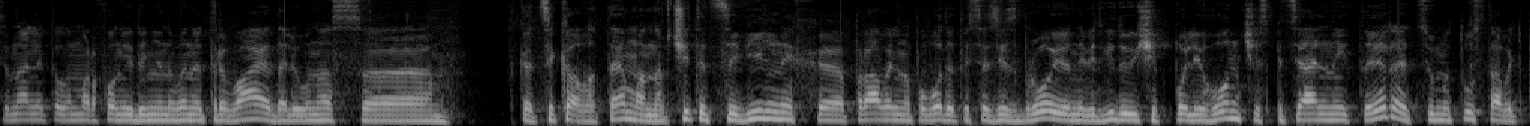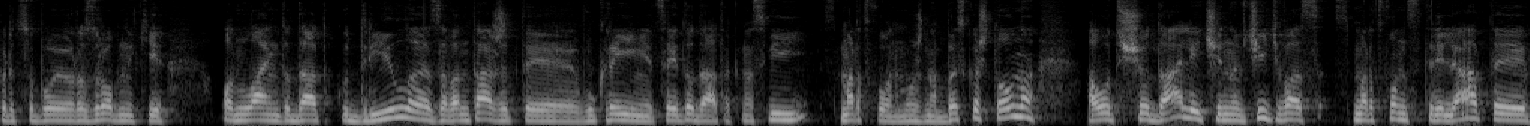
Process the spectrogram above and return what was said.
Національний телемарафон Єдині новини триває. Далі у нас е, така цікава тема: навчити цивільних е, правильно поводитися зі зброєю, не відвідуючи полігон чи спеціальний тир. Цю мету ставить перед собою розробники онлайн-додатку Drill. Завантажити в Україні цей додаток на свій смартфон можна безкоштовно. А от що далі? Чи навчить вас смартфон стріляти?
